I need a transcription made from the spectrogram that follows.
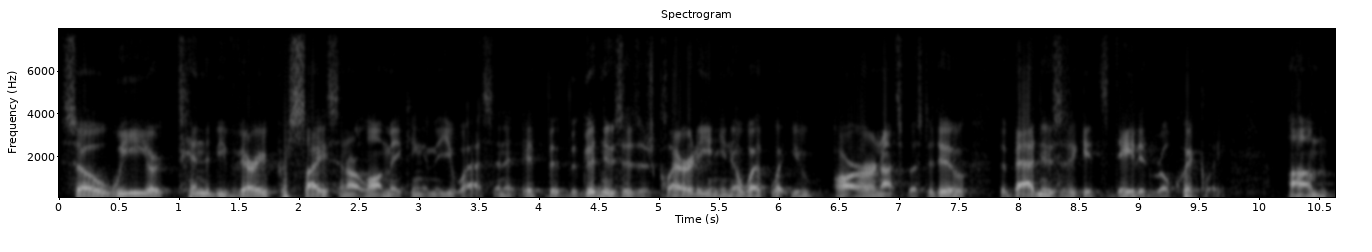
So we are, tend to be very precise in our lawmaking in the U.S. And it, it, the, the good news is there's clarity and you know what, what you are or are not supposed to do. The bad news is it gets dated real quickly. Um,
